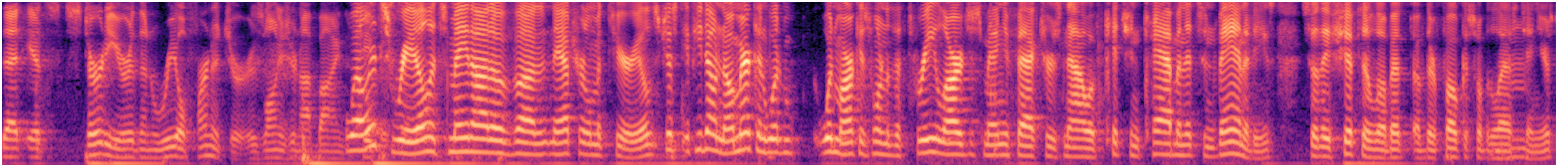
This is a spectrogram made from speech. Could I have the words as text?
That it's sturdier than real furniture as long as you're not buying. Well, it's real. It's made out of uh, natural materials. Just if you don't know, American Wood Woodmark is one of the three largest manufacturers now of kitchen cabinets and vanities. So they've shifted a little bit of their focus over the last Mhm. 10 years.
